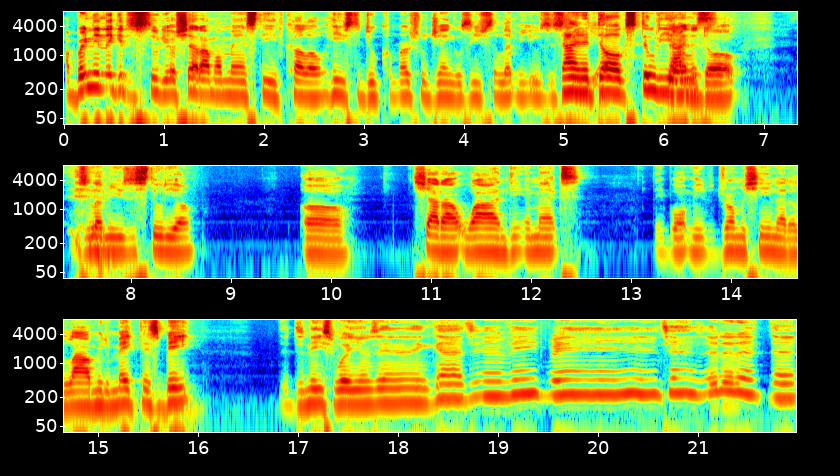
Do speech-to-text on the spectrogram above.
I bring the nigga to the studio. Shout out my man Steve Cullo. He used to do commercial jingles. He used to let me use his Diner studio. Dog Studios. Diner Dog. He used to let me use his studio. Uh, shout out Y and DMX. They bought me the drum machine that allowed me to make this beat. The Deniece Williams and got to be friends. So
